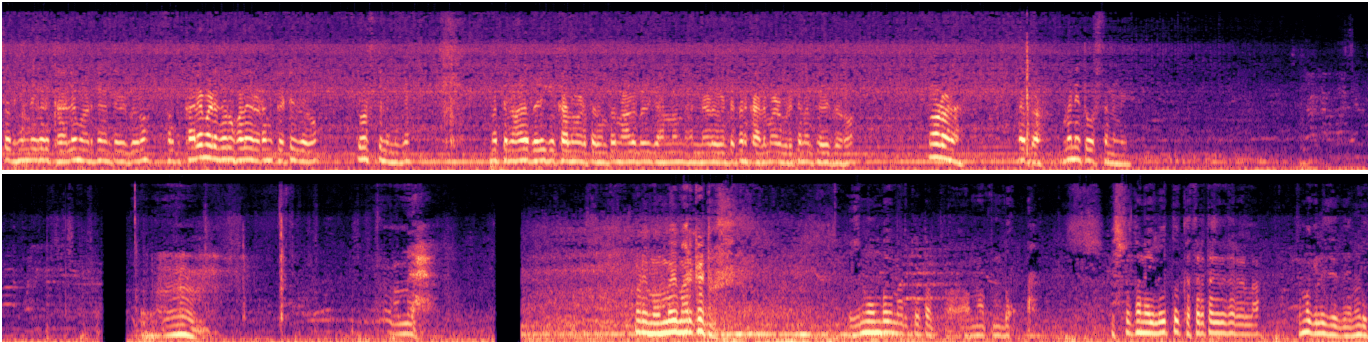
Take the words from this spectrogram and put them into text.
ಸರ್ ಹಿಂದೆಗಡೆ ಖಾಲಿ ಮಾಡಿದೆ ಅಂತ ಹೇಳಿದರು. ಸ್ವಲ್ಪ ಖಾಲಿ ಮಾಡಿದರು, ಹೊಳೆ ಎರಡನ್ನು ಕಟ್ಟಿದರು ತೋರಿಸ್ತೀನಿ ನಿಮಗೆ. ಮತ್ತು ನಾಳೆ ಬೆಳಿಗ್ಗೆ ಕಾಲ್ ಮಾಡ್ತಾರಂತ ನಾಳೆ ಬೆಳಿಗ್ಗೆ ಹನ್ನೊಂದು, ಹನ್ನೆರಡು ಗಂಟೆ ತನಕ ಕಾಲ್ ಮಾಡಿಬಿಡ್ತೇನೆ ಅಂತ ಹೇಳಿದರು. ನೋಡೋಣ. ಆಯ್ತಾ? ಮನೆ ತೋರಿಸ್ತೇನೆ ನಿಮಗೆ. ನೋಡಿ, ಮುಂಬೈ ಮಾರ್ಕೆಟು ಏನು ಮುಂಬೈ ಮಾರ್ಕೆಟಪ್ಪ ಅಮ್ಮ ತುಂಬ. ಇಷ್ಟು ತನಕ ಇಲ್ಲಿತ್ತು ಕಸರ ತೆಗೆದಿದ್ದಾರಲ್ಲ, ತುಂಬ ಗಲೀಜಿದೆ ನೋಡಿ.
